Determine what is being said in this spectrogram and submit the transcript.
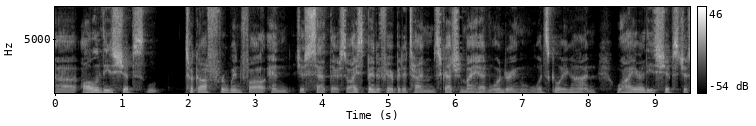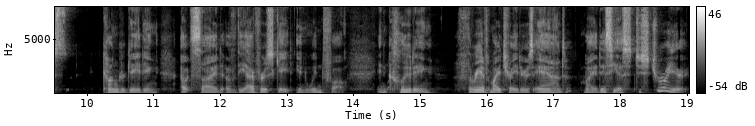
uh, all of these ships took off for Windfall and just sat there. So I spent a fair bit of time scratching my head, wondering what's going on. Why are these ships just congregating outside of the Avarice Gate in Windfall, including three of my traders and my Odysseus destroyer?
